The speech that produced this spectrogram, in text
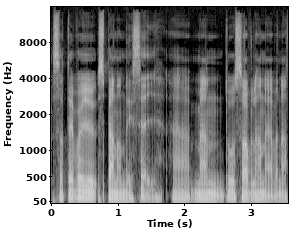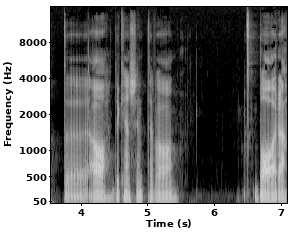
Så det var ju spännande i sig, men då sa väl han även att ja, det kanske inte var bara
